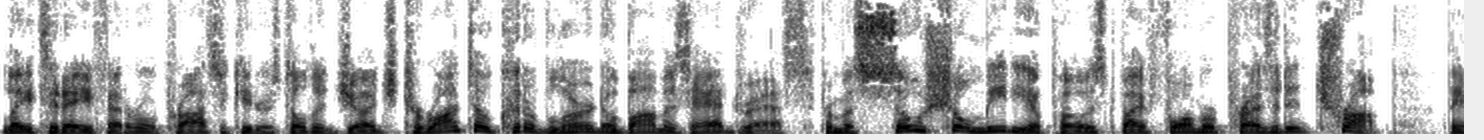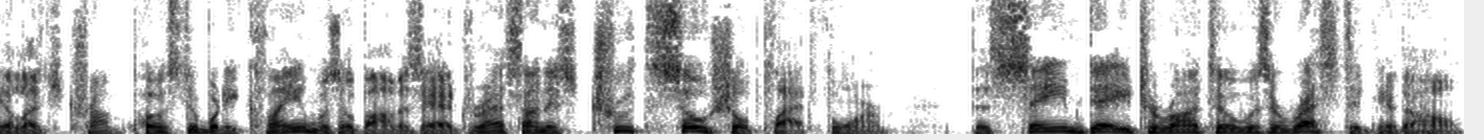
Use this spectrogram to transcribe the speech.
Late today, federal prosecutors told a judge Taranto could have learned Obama's address from a social media post by former President Trump. They allege Trump posted what he claimed was Obama's address on his Truth Social platform, the same day Taranto was arrested near the home.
